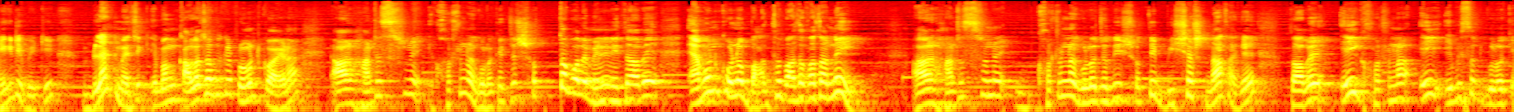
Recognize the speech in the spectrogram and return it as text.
নেগেটিভিটি ব্ল্যাক ম্যাজিক এবং কালো জাদুকে প্রমোট করে না। আর হান্টার স্টেশনে ঘটনাগুলোকে যে সত্য বলে মেনে নিতে হবে, এমন কোনো বাধ্যবাধকতা নেই। আর হান্টার স্টেশনের ঘটনাগুলো যদি সত্যি বিশ্বাস না থাকে, তবে এই ঘটনা, এই এপিসোডগুলোকে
